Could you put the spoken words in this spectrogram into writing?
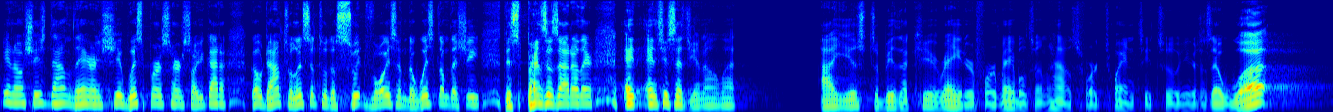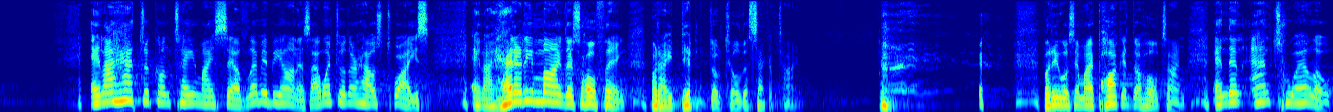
you know, she's down there and she whispers her, so you got to go down to listen to the sweet voice and the wisdom that she dispenses out of there. And, and she says, you know what? I used to be the curator for Mableton House for 22 years. I said, what? And I had to contain myself. Let me be honest. I went to their house twice and I had it in mind, this whole thing, but I didn't until the second time. but it was in my pocket the whole time. And then Antuello,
